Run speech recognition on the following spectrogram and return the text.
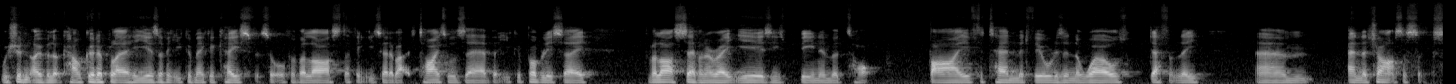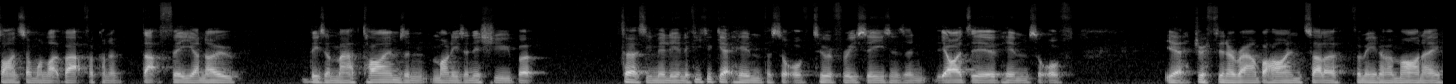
we shouldn't overlook how good a player he is. I think you could make a case for sort of for the last, I think you said about his titles there, but you could probably say for the last seven or eight years, he's been in the top five to ten midfielders in the world, definitely. Um, and the chance to sign someone like that for kind of that fee, I know these are mad times and money's an issue, but 30 million, if you could get him for sort of two or three seasons, and the idea of him sort of, yeah, drifting around behind Salah, Firmino, and Mane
